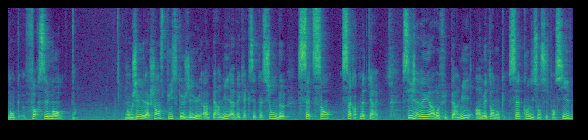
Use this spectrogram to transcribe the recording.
Donc forcément, Donc j'ai eu de la chance puisque j'ai eu un permis avec acceptation de 750 mètres carrés. Si j'avais eu un refus de permis, en mettant donc cette condition suspensive,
